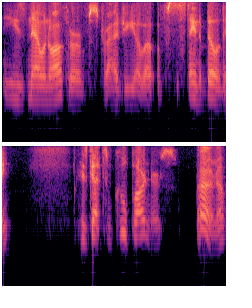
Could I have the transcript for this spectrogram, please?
he's now an author of strategy of, of sustainability. He's got some cool partners. I don't know.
